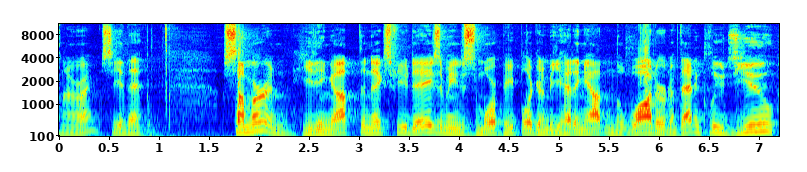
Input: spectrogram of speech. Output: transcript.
All right, see you then. Summer and heating up the next few days. It means more people are going to be heading out in the water, and if that includes you,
